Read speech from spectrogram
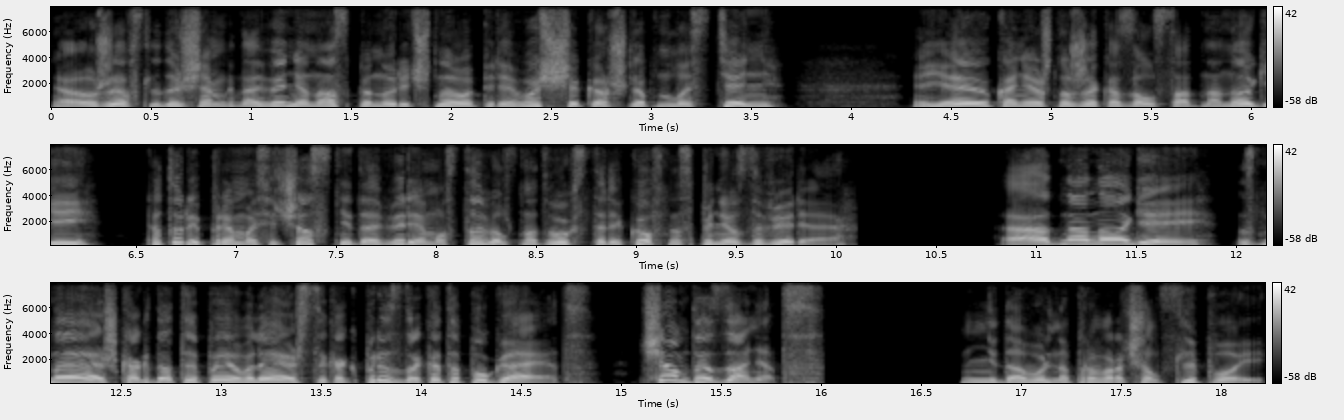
а уже в следующее мгновение на спину речного перевозчика шлепнулась тень. Ею, конечно же, оказался одноногий, который прямо сейчас с недоверием уставился на двух стариков на спине зверя. «Одноногий! Знаешь, когда ты появляешься как призрак, это пугает. Чем ты занят?» Недовольно проворчал слепой.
